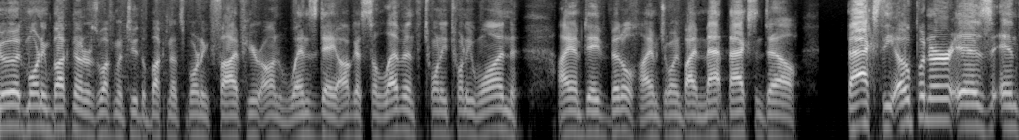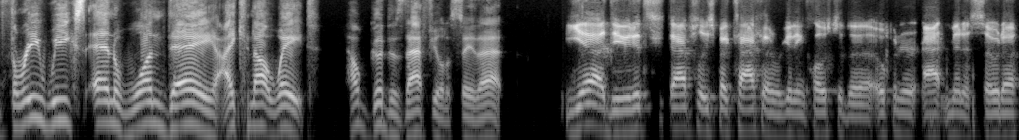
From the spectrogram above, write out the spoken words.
Good morning, Bucknutters. Welcome to the Bucknuts Morning Five here on Wednesday, August 11th, 2021. I am Dave Biddle. I am joined by Matt Baxendale. Bax, the opener is in three weeks and one day. I cannot wait. How good does that feel to say that? Yeah, dude, it's absolutely spectacular. We're getting close to the opener at Minnesota.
